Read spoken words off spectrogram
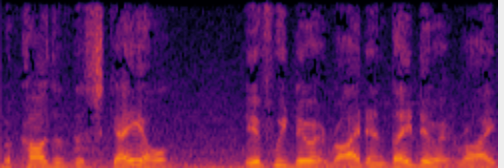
because of the scale, if we do it right and they do it right,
